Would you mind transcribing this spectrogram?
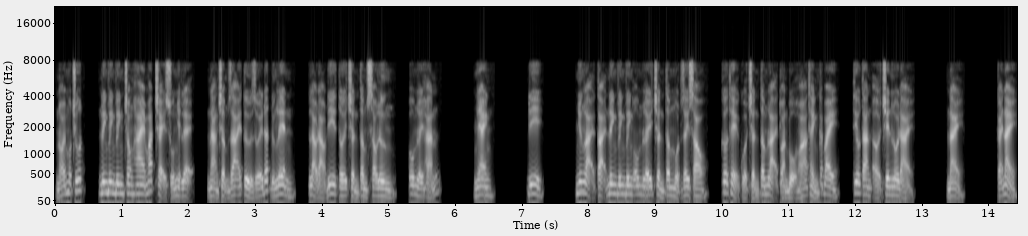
Nói một chút, ninh vinh vinh trong hai mắt chạy xuống nhiệt lệ, nàng chậm rãi từ dưới đất đứng lên, lảo đảo đi tới trần tâm sau lưng, ôm lấy hắn. Nhanh, đi. Nhưng lại tại ninh vinh vinh ôm lấy trần tâm một giây sau, cơ thể của trần tâm lại toàn bộ hóa thành các bay, tiêu tan ở trên lôi đài. Này, cái này.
